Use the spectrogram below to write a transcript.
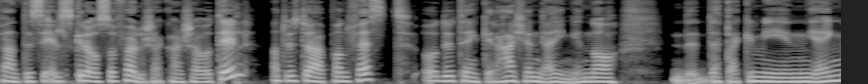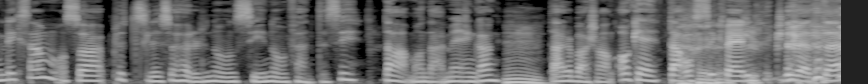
fantasy-elskere også føler seg kanskje av og til. At hvis du er på en fest og du tenker 'her kjenner jeg ingen', og 'dette er ikke min gjeng', liksom, og så plutselig så hører du noen si noe om fantasy, da er man der med en gang. Mm. Da er det bare sånn 'ok, det er oss i kveld', du vet det.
